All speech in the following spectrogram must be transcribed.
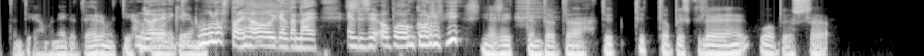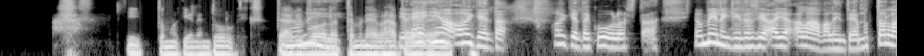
Nyt en tiedä, meneekö termit ihan no, oikein. Kuulostaa ihan oikealta näin entisen opoon korvi. Ja sitten tota, tyt, tyttö opiskelee Kuopiossa viittomakielen tulkiksi. Tämäkin No niin. voi olla, että menee vähän Joo, ei ihan oikealta, oikealta kuulostaa. Joo, mielenkiintoisia aja, alavalintoja, mutta tuolla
